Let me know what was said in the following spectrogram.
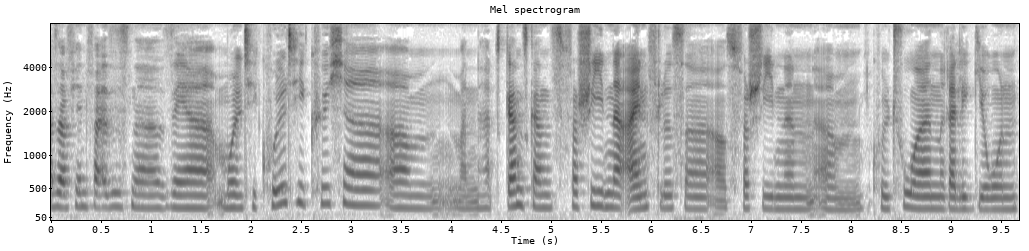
Also auf jeden Fall ist es eine sehr Multikulti-Küche. Ähm, man hat ganz, ganz verschiedene Einflüsse aus verschiedenen ähm, Kulturen, Religionen.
